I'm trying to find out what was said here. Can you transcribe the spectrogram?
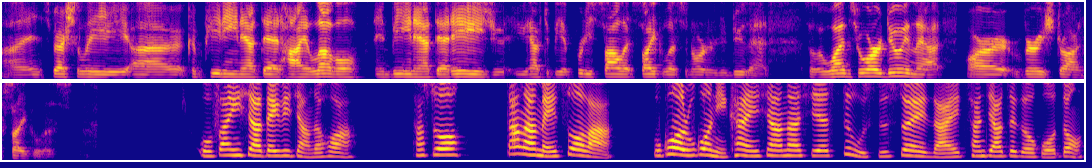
uh, especially uh, competing at that high level and being at that age, you, you have to be a pretty solid cyclist in order to do that. So the ones who are doing that are very strong cyclists. 我翻译一下 David 讲的话，他说：“当然没错啦，不过如果你看一下那些四五十岁来参加这个活动，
